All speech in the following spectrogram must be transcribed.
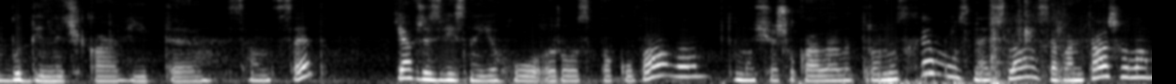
будиночка від е, Sunset. Я вже, звісно, його розпакувала, тому що шукала електронну схему, знайшла, завантажила.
